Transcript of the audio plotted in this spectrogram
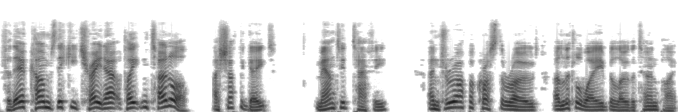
for there comes the Dicky train out Clayton Tunnel." I shut the gate, mounted Taffy, and drew up across the road a little way below the turnpike.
